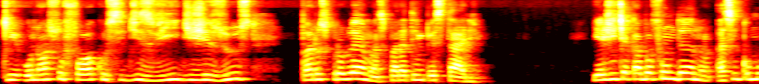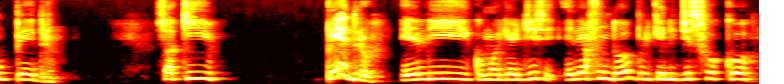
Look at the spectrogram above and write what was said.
que o nosso foco se desvie de Jesus para os problemas, para a tempestade. E a gente acaba afundando, assim como Pedro. Só que Pedro, ele, como o Aguiar disse, ele afundou porque ele desfocou.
